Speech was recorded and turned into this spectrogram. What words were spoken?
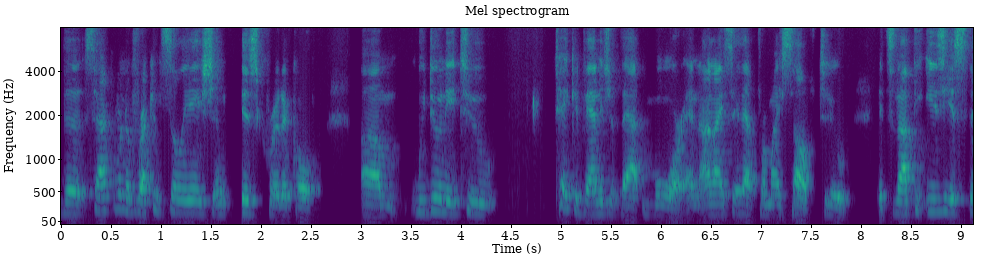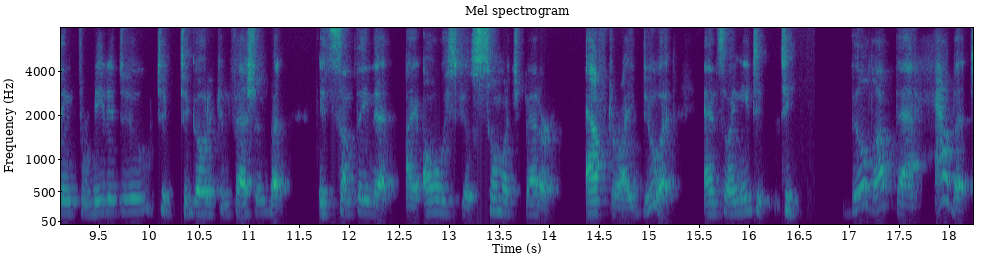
the sacrament of reconciliation is critical. Um, we do need to take advantage of that more. And, and I say that for myself too. It's not the easiest thing for me to do to, to go to confession, but it's something that I always feel so much better after I do it. And so I need to, to build up that habit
